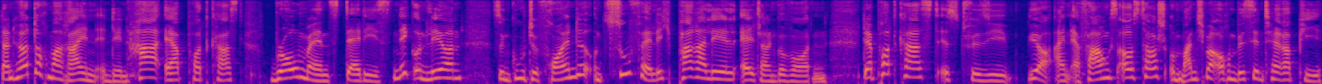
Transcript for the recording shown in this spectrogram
dann hört doch mal rein in den HR-Podcast Bromance Daddies. Nick und Leon sind gute Freunde und zufällig parallel Eltern geworden. Der Podcast ist für sie ja ein Erfahrungsaustausch und manchmal auch ein bisschen Therapie.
